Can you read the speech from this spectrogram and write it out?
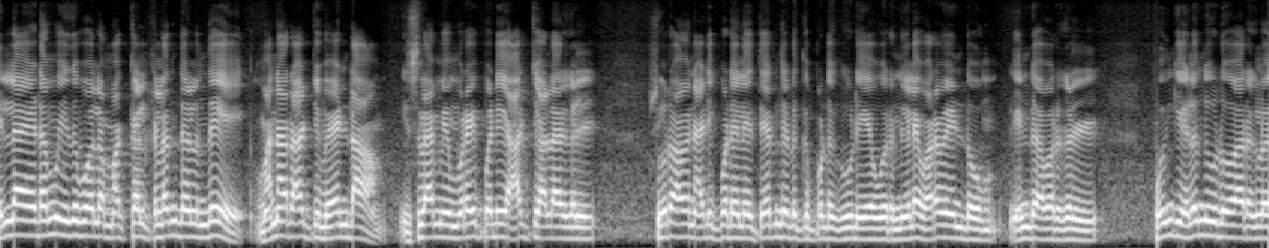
எல்லா இடமும் இதுபோல் மக்கள் கிளந்தெழுந்து மன்னராட்சி வேண்டாம். இஸ்லாமிய முறைப்படி ஆட்சியாளர்கள் சூறாவின் அடிப்படையில் தேர்ந்தெடுக்கப்படக்கூடிய ஒரு நிலை வர வேண்டும் என்று அவர்கள் பொங்கி எழுந்து விடுவார்களோ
